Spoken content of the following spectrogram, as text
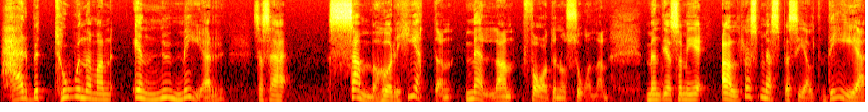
här betonar man ännu mer så att säga, samhörigheten mellan Fadern och Sonen. Men det som är allra mest speciellt det är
